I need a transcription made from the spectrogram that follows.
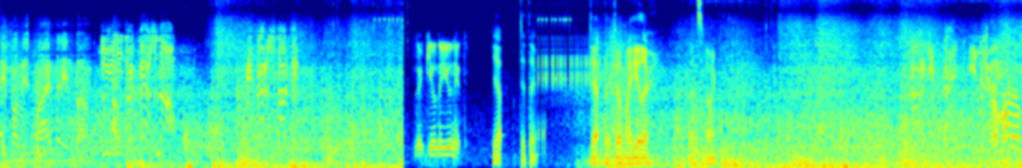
Napalm is primed and inbound. Do you need repairs now? Repair started. They killed the unit. Yep, did they? Yep, they killed my healer. That's annoying. Target tank eliminated. Romanov,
